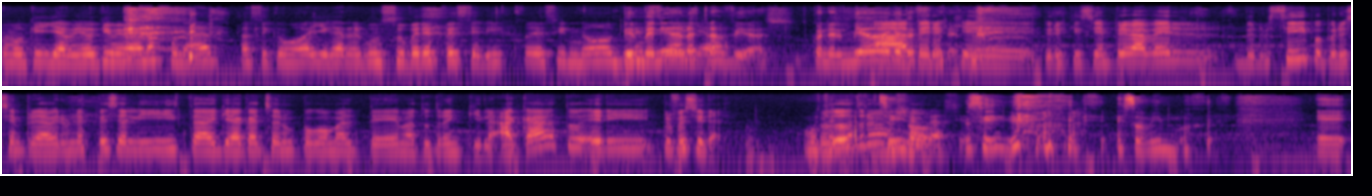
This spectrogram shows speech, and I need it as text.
Como que ya veo que me van a funar, así como va a llegar algún súper especialista y decir, no, ¿quién es Bienvenida a nuestras vidas, con el miedo de Ah, que te pero es funen. que, pero es que siempre va a haber, pero sí, pues, pero siempre va a haber un especialista que va a cachar un poco más el tema, tú tranquila. Acá tú eres profesional. Muchas Nosotros, gracias, no. gracias. Sí, eso mismo. Eh,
